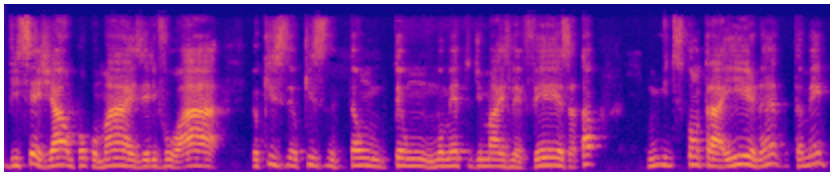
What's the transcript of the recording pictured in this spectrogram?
vicejar um pouco mais, ele voar. Eu quis, eu quis então, ter um momento de mais leveza, tal, me descontrair, né? Também,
